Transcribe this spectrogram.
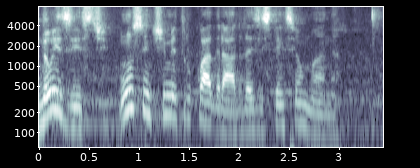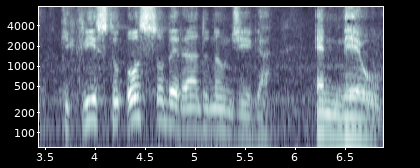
Não existe um centímetro quadrado da existência humana que Cristo, o soberano, não diga: é meu.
